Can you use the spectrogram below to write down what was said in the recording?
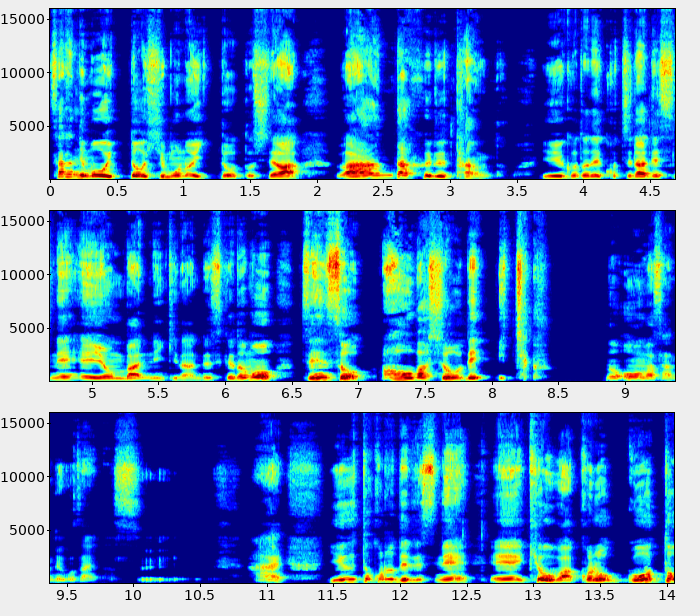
さらにもう一頭紐の一頭としては、ワンダフルタウンということで、こちらですね、4番人気なんですけども、前走、青葉賞で1着の大間さんでございます。はい。いうところでですね、えー、今日はこの5頭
